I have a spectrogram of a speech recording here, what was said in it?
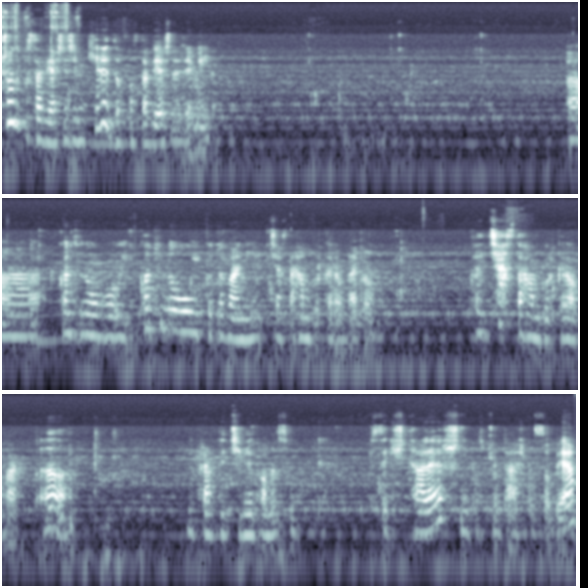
Czemu to postawiłaś na ziemi? Kiedy to postawiłaś na ziemi? E, Kontynuuj, kontynuuj gotowanie ciasta hamburgerowego. Ale ciasto hamburgerowe. Ugh. Naprawdę dziwny pomysł. Jest jakiś talerz, nie posprzątałaś po sobie.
